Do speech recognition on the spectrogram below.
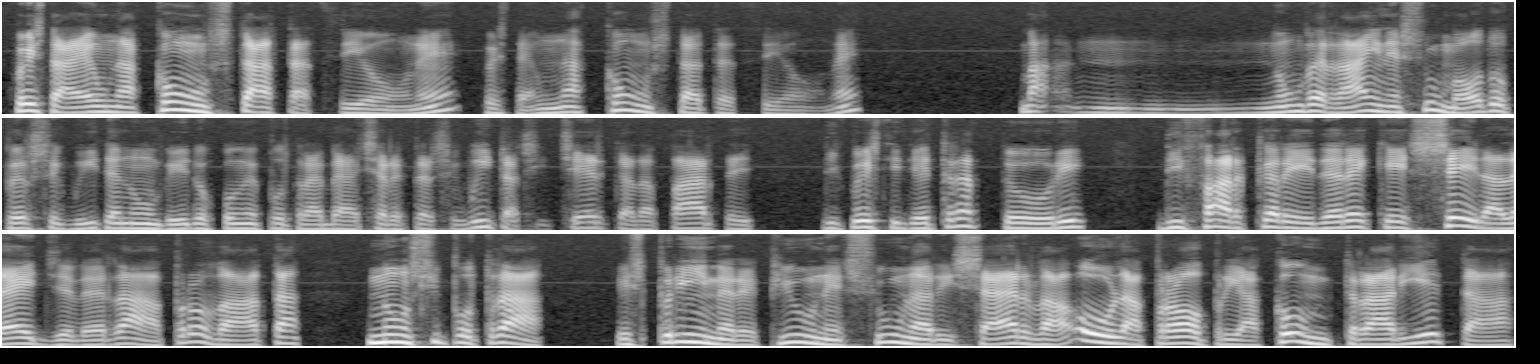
Questa è una constatazione, questa è una constatazione ma mm, non verrà in nessun modo perseguita e non vedo come potrebbe essere perseguita. Si cerca da parte di questi detrattori di far credere che se la legge verrà approvata non si potrà esprimere più nessuna riserva o la propria contrarietà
